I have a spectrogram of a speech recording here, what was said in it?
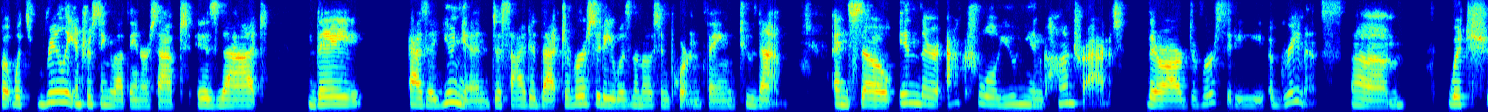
But what's really interesting about The Intercept is that they, as a union, decided that diversity was the most important thing to them. And so in their actual union contract, there are diversity agreements, um, which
